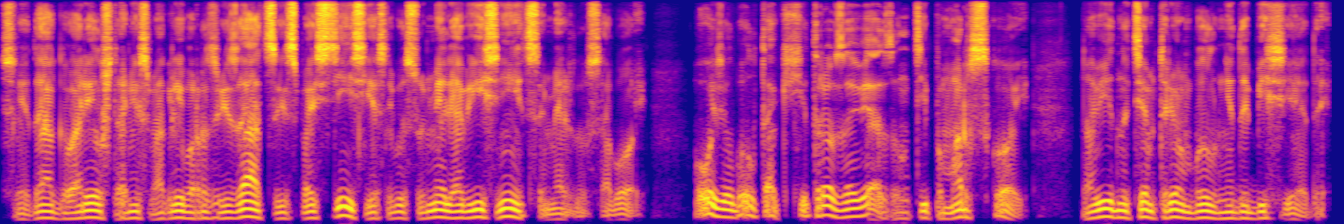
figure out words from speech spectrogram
Следак говорил, что они смогли бы развязаться и спастись, если бы сумели объясниться между собой. Узел был так хитро завязан, типа морской — но, видно, тем трем был не до беседы.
